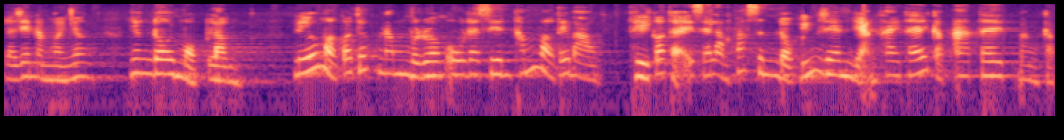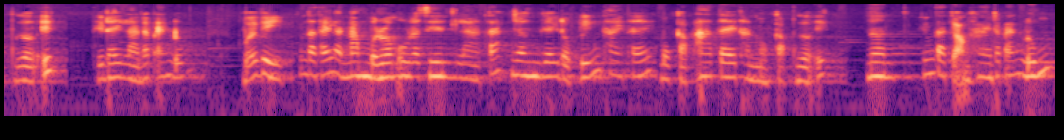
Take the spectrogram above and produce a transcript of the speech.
là gen nằm ngoài nhân nhân đôi một lần. Nếu mà có chất 5 brom uracil thấm vào tế bào, thì có thể sẽ làm phát sinh đột biến gen dạng thay thế cặp AT bằng cặp GX thì đây là đáp án đúng. Bởi vì chúng ta thấy là 5 brom uracil là tác nhân gây đột biến thay thế một cặp AT thành một cặp GX nên chúng ta chọn hai đáp án đúng,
